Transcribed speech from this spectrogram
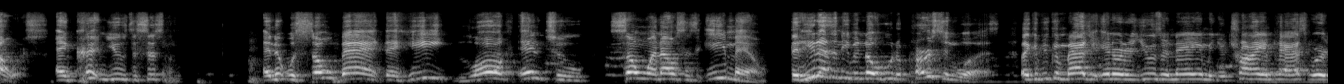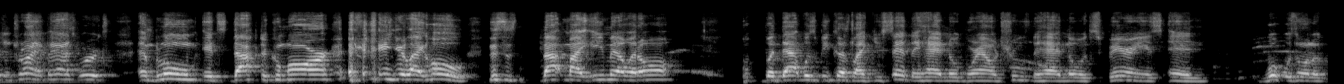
hours and couldn't use the system. And it was so bad that he logged into someone else's email that he doesn't even know who the person was. Like if you can imagine entering a username and you're trying passwords and trying passwords, and bloom, it's Dr. Kumar, and you're like, oh, this is not my email at all. But that was because, like you said, they had no ground truth, they had no experience in what was on the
